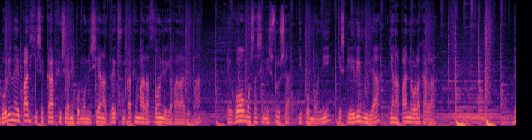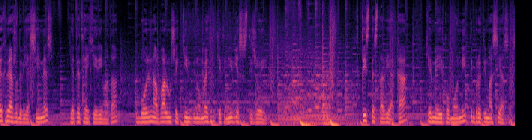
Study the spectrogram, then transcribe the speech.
Μπορεί να υπάρχει σε κάποιους η ανυπομονησία να τρέξουν κάποιο μαραθώνιο για παράδειγμα, εγώ όμως θα συνιστούσα υπομονή και σκληρή δουλειά για να πάνε όλα καλά. Δεν χρειάζονται βιασύνες για τέτοια εγχειρήματα που μπορεί να βάλουν σε κίνδυνο μέχρι και την ίδια σας τη ζωή. Χτίστε σταδιακά και με υπομονή την προετοιμασία σας.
